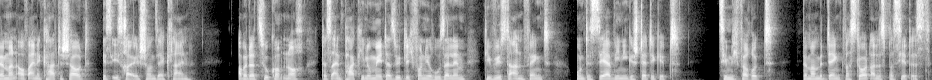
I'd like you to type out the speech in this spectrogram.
Wenn man auf eine Karte schaut, ist Israel schon sehr klein. Aber dazu kommt noch, dass ein paar Kilometer südlich von Jerusalem die Wüste anfängt und es sehr wenige Städte gibt. Ziemlich verrückt, wenn man bedenkt, was dort alles passiert ist.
